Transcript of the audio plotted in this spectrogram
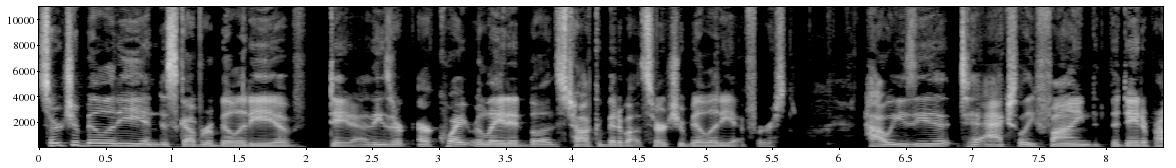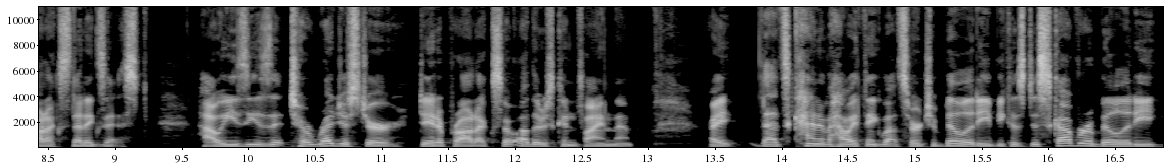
searchability and discoverability of data, these are, are quite related, but let's talk a bit about searchability at first. How easy to actually find the data products that exist? How easy is it to register data products so others can find them? Right? That's kind of how I think about searchability because discoverability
